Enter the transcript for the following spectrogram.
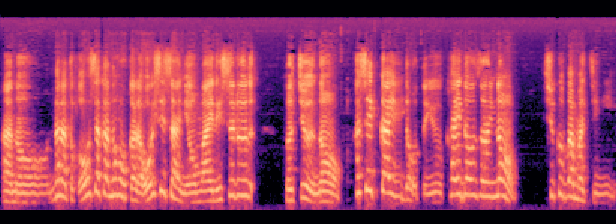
あの、奈良とか大阪の方からお伊勢さんにお参りする途中の、加石街道という街道沿いの宿場町に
